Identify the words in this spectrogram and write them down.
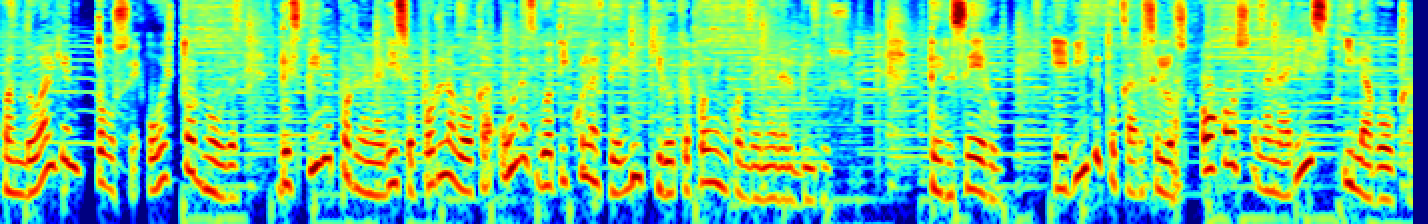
Cuando alguien tose o estornude, despide por la nariz o por la boca unas gotículas de líquido que pueden contener el virus. Tercero, evite tocarse los ojos, la nariz y la boca.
